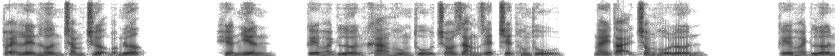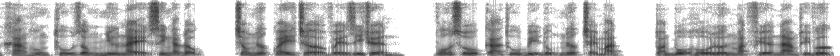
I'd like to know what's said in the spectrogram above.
tóe lên hơn trăm trượng bọc nước. Hiển nhiên, kế hoạch lớn khang hung thú cho rằng giết chết hung thủ, ngay tại trong hồ lớn. Kế hoạch lớn khang hung thú giống như nảy sinh ác độc, trong nước quay trở về di chuyển, vô số cá thú bị đụng nước chảy mặt, toàn bộ hồ lớn mặt phía nam thủy vực,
